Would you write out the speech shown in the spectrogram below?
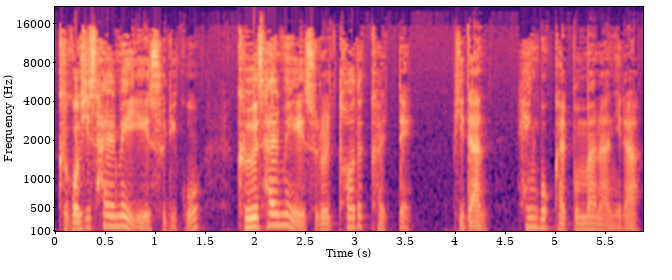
그것이 삶의 예술이고 그 삶의 예술을 터득할 때 비단 행복할 뿐만 아니라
